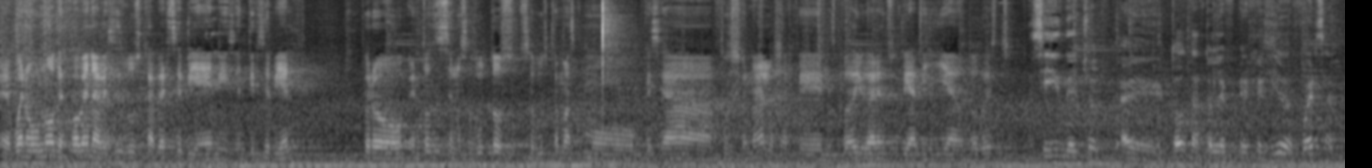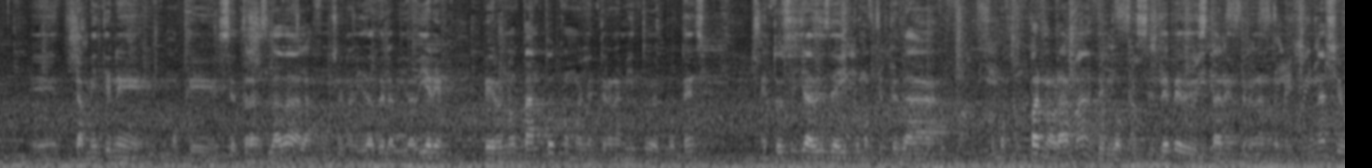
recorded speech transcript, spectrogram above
eh, bueno, uno de joven a veces busca verse bien y sentirse bien, pero entonces en los adultos se busca más como que sea funcional, o sea, que les pueda ayudar en su día a día, todo esto. Sí, de hecho, eh, todo, tanto el ejercicio de fuerza eh, también tiene que se traslada a la funcionalidad de la vida diaria, pero no tanto como el entrenamiento de potencia. Entonces ya desde ahí como que te da como un panorama de lo que se debe de estar entrenando en el gimnasio.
